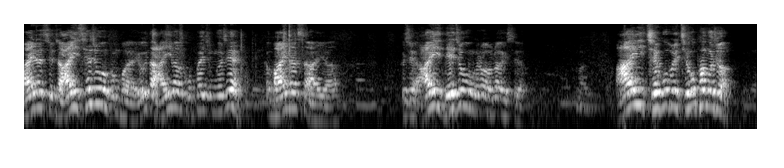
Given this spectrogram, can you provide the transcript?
마이너스죠. i 세제곱은 뭐야? 여기다 i만 곱해 준 거지? 그러니까 마이너스 i야. 그치? i 4제곱은 그럼 얼마겠어요? i 제곱을 제곱한 거죠? 네.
